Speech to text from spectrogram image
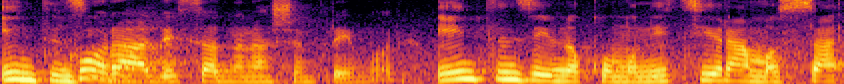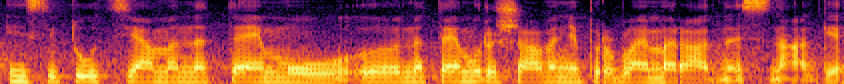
Intenzivno. Ko radi sad na našem primorju? Intenzivno komuniciramo sa institucijama na temu, na temu rešavanja problema radne snage.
